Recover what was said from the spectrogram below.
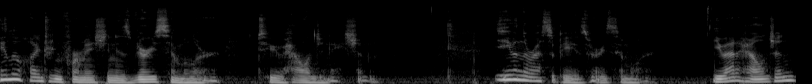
Halohydrin formation is very similar to halogenation. Even the recipe is very similar. You add a halogen,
